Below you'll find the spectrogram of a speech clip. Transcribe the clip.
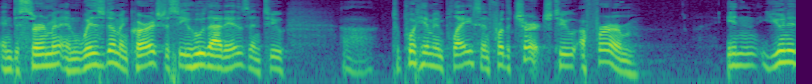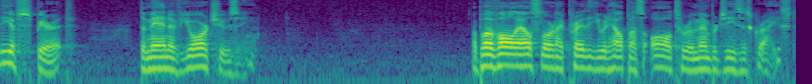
and discernment and wisdom and courage to see who that is and to, uh, to put him in place and for the church to affirm in unity of spirit the man of your choosing. Above all else, Lord, I pray that you would help us all to remember Jesus Christ,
